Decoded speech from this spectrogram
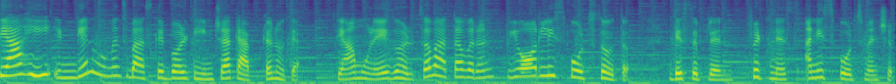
त्याही इंडियन वुमेन्स बास्केटबॉल टीमच्या कॅप्टन होत्या. त्यामुळे घरचं वातावरण प्युअरली स्पोर्ट्सचं होतं. डिसिप्लिन फिटनेस आणि स्पोर्ट्समॅनशिप.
